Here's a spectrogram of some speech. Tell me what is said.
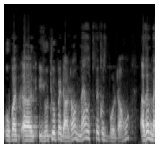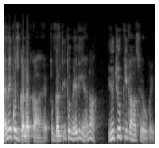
ऊपर यूट्यूब पे डाल रहा हूँ, मैं उस पर कुछ बोल रहा हूँ। अगर मैंने कुछ गलत कहा है तो गलती तो मेरी है ना? यूट्यूब की कहाँ से हो गई?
